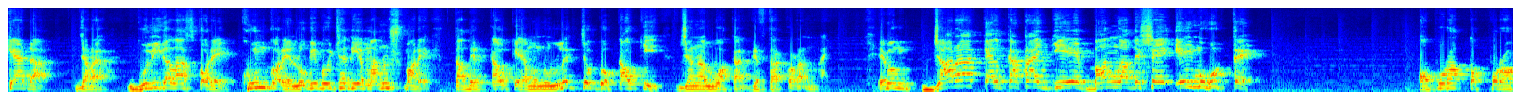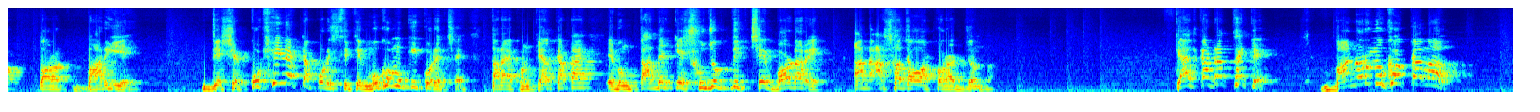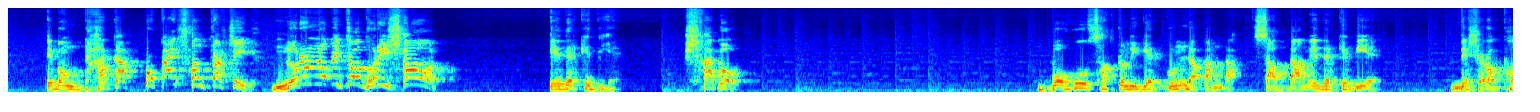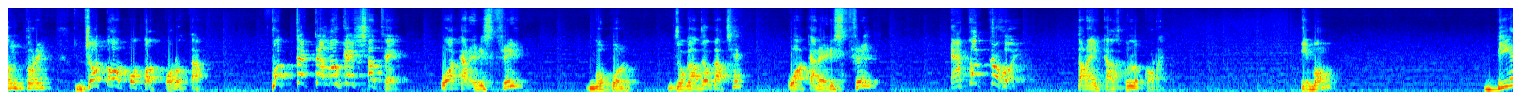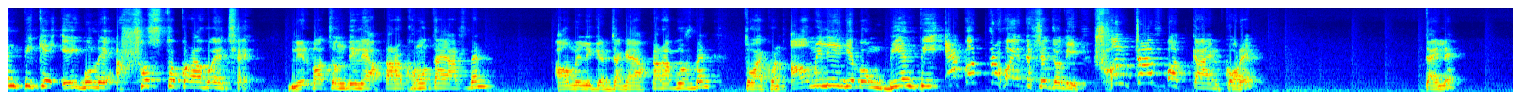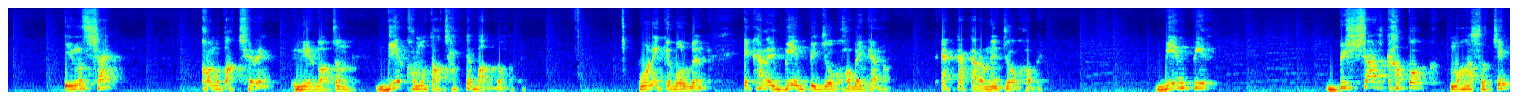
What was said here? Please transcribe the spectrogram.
ক্যাডার যারা গুলিগালাজ করে, খুন করে, লগি বৈঠা দিয়ে মানুষ মারে, তাদের কাউকে এমন উল্লেখযোগ্য কাউকে জেনারেল ওয়াকার গ্রেফতার করার নাই। এবং যারা ক্যালকাটায় গিয়ে বাংলাদেশে এই মুহূর্তে অপরাধ তৎপরতা বাড়িয়ে দেশের কঠিন একটা পরিস্থিতির মুখোমুখি করেছে, তারা এখন ক্যালকাটায় এবং তাদেরকে সুযোগ দিচ্ছে বর্ডারে আর আসা যাওয়া করার জন্য। ক্যালকাটার থেকে বানর বানরমুখ কামাল এবং ঢাকা টোকাই সন্ত্রাসী নুরুন নবী চৌধুরী শাওন এদেরকে দিয়ে সাগর বহু ছাত্রলীগের গুন্ডা পান্ডা সাদ্দাম এদেরকে দিয়ে দেশের অভ্যন্তরে যত অপতৎপরতা, প্রত্যেকটা লোকের সাথে ওয়াকারের স্ত্রীর গোপন যোগাযোগ আছে, ওয়াকারের স্ত্রী একত্র হয়ে তারা এই কাজগুলো করে। এবং বিএনপিকে এই বলে আশ্বস্ত করা হয়েছে। নির্বাচন দিলে আপনারা ক্ষমতায় আসবেন, আওয়ামী লীগের জায়গায় আপনারা বসবেন। তো এখন আওয়ামী লীগ এবং বিএনপি একত্র হয়ে দেশে যদি সন্ত্রাসবাদ কায়েম করে, তাইলে ইউনুস সাহেব ক্ষমতা ছেড়ে নির্বাচন দিয়ে ক্ষমতা ছাড়তে বাধ্য হবে। অনেকে বলবেন, এখানে বিএনপি যোগ হবে কেন? একটা কারণে যোগ হবে। বিএনপির বিশ্বাসঘাতক মহাসচিব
